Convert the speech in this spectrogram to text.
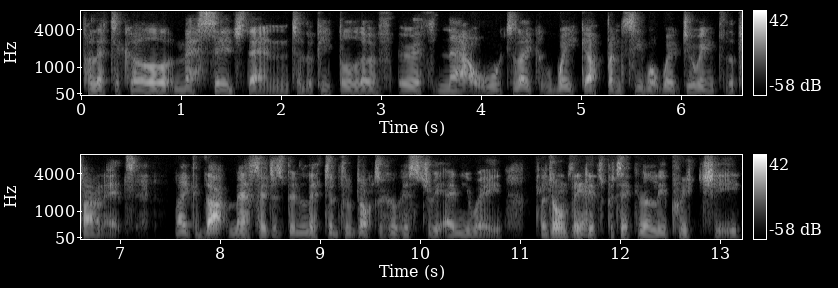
political message then to the people of Earth now to like wake up and see what we're doing to the planet. Like that message has been littered through Doctor Who history anyway. So I don't think Yeah. it's particularly preachy,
